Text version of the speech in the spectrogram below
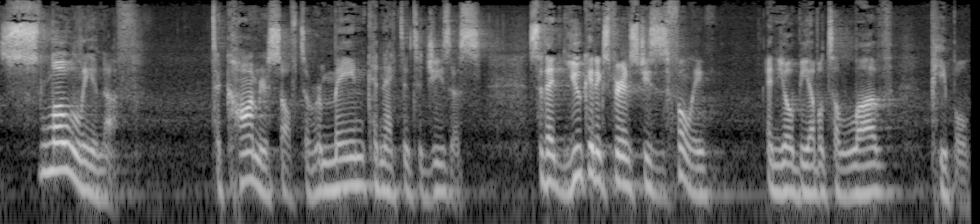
slowly enough to calm yourself, to remain connected to Jesus, so that you can experience Jesus fully and you'll be able to love people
